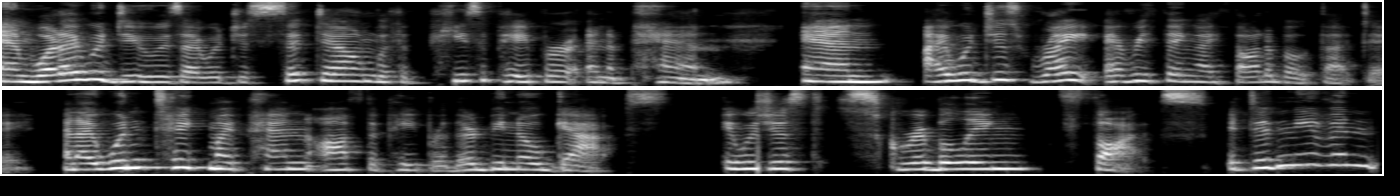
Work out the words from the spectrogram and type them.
And what I would do is I would just sit down with a piece of paper and a pen and I would just write everything I thought about that day. And I wouldn't take my pen off the paper, there'd be no gaps. It was just scribbling thoughts. It didn't even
